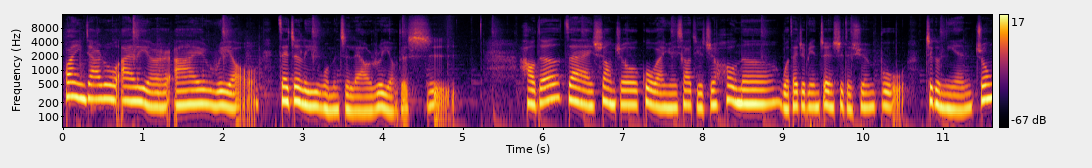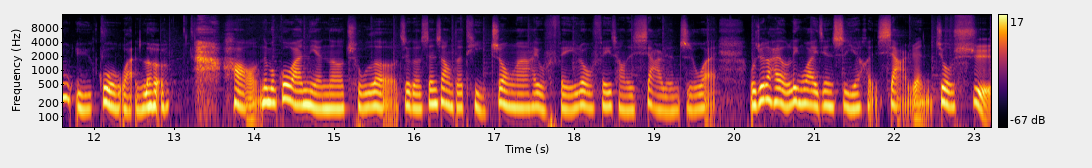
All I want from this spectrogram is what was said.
欢迎加入艾丽儿 I Real，在这里我们只聊 real 的事。好的，在上周过完元宵节之后呢，我在这边正式的宣布，这个年终于过完了。好，那么过完年呢，除了这个身上的体重啊，还有肥肉非常的吓人之外，我觉得还有另外一件事也很吓人，就是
